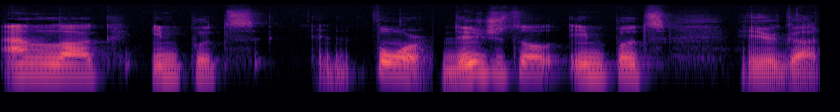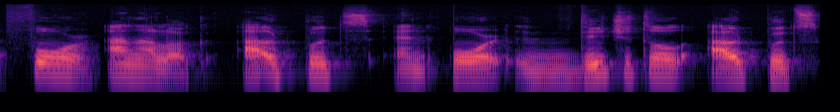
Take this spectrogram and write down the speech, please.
analog inputs and 4 digital inputs, and you got 4 analog outputs and 4 digital outputs.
